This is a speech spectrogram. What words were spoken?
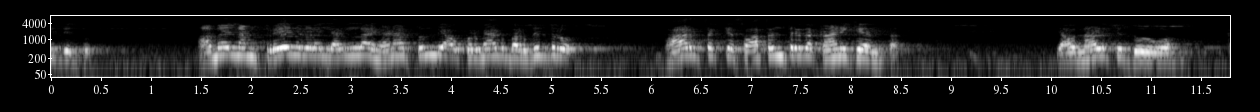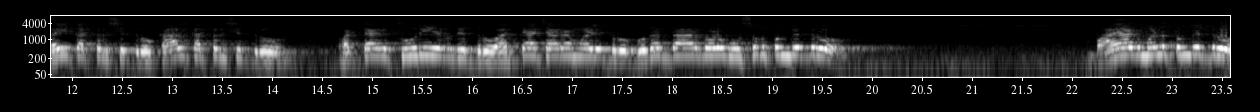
ಬಿದ್ದಿದ್ದು. ಆಮೇಲೆ ನಮ್ಮ ಟ್ರೈನ್ಗಳಲ್ಲೆಲ್ಲ ಹೆಣ ತುಂಬಿ ಅವ್ರ ಮ್ಯಾಗ ಬರೆದಿದ್ರು, ಭಾರತಕ್ಕೆ ಸ್ವಾತಂತ್ರ್ಯದ ಕಾಣಿಕೆ ಅಂತ. ಯಾವ ನಾಳ್ತಿದ್ದು ಕೈ ಕತ್ತರಿಸಿದ್ರು, ಕಾಲು ಕತ್ತರಿಸಿದ್ರು, ಹೊಟ್ಯಾಗ ಚೂರಿ ಇರ್ದಿದ್ರು, ಅತ್ಯಾಚಾರ ಮಾಡಿದ್ರು, ಗುದದ್ದಾರದೊಳಗೆ ಉಸುಗು ತುಂಬಿದ್ರು, ಬಾಯಾಗ ಮಣ್ಣು ತುಂಬಿದ್ರು,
